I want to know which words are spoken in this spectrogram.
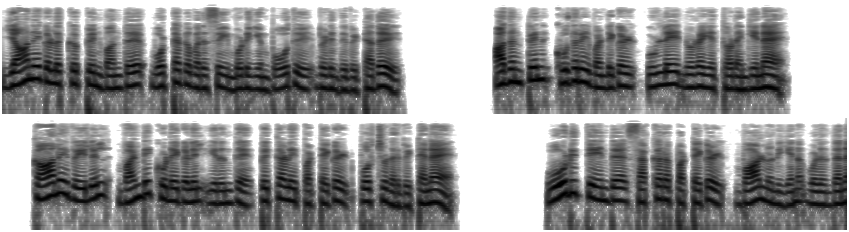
யானைகளுக்குப் பின் வந்து ஒட்டக வரிசை முடியும் போது விடிந்துவிட்டது அதன்பின் குதிரை வண்டிகள் உள்ளே நுழையத் தொடங்கின. காலை வெயிலில் வண்டிக் குடைகளில் இருந்து பித்தளைப் பட்டைகள் பொற்சுடர்விட்டன ஓடித்தேய்ந்த சக்கரப் பட்டைகள் வாழ்நுனியென விழுந்தன.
